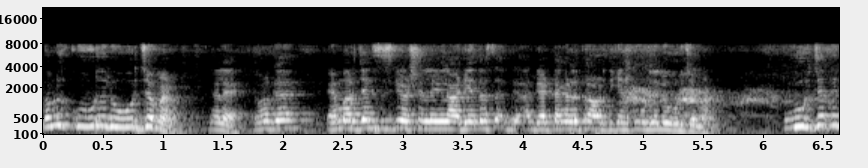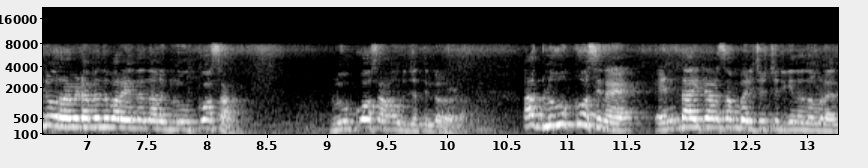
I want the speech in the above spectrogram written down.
നമുക്ക് കൂടുതൽ ഊർജം വേണം. അല്ലെ? നമുക്ക് എമർജൻസി സിറ്റുവേഷൻ അല്ലെങ്കിൽ അടിയന്തര ഘട്ടങ്ങളിൽ പ്രവർത്തിക്കാൻ കൂടുതൽ ഊർജം വേണം. ഊർജത്തിന്റെ ഉറവിടം എന്ന് പറയുന്നത് എന്താണ്? ഗ്ലൂക്കോസ് ആണ്. ഗ്ലൂക്കോസ് ആണ് ഊർജത്തിന്റെ ഉറവിടം. ആ ഗ്ലൂക്കോസിനെ എന്തായിട്ടാണ് സംഭരിച്ചു വെച്ചിരിക്കുന്നത് നമ്മൾ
